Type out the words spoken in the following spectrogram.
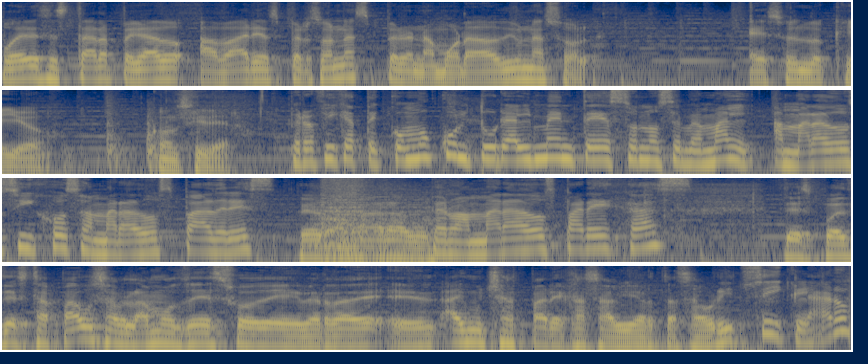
puedes estar apegado a varias personas, pero enamorado de una sola. Eso es lo que yo considero. Pero fíjate cómo culturalmente eso no se ve mal. Amar a dos hijos, amar a dos padres, Pero amar a dos. pero amar a dos parejas. Después de esta pausa hablamos de eso, de verdad. eh, hay muchas parejas abiertas ahorita. Sí, claro.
